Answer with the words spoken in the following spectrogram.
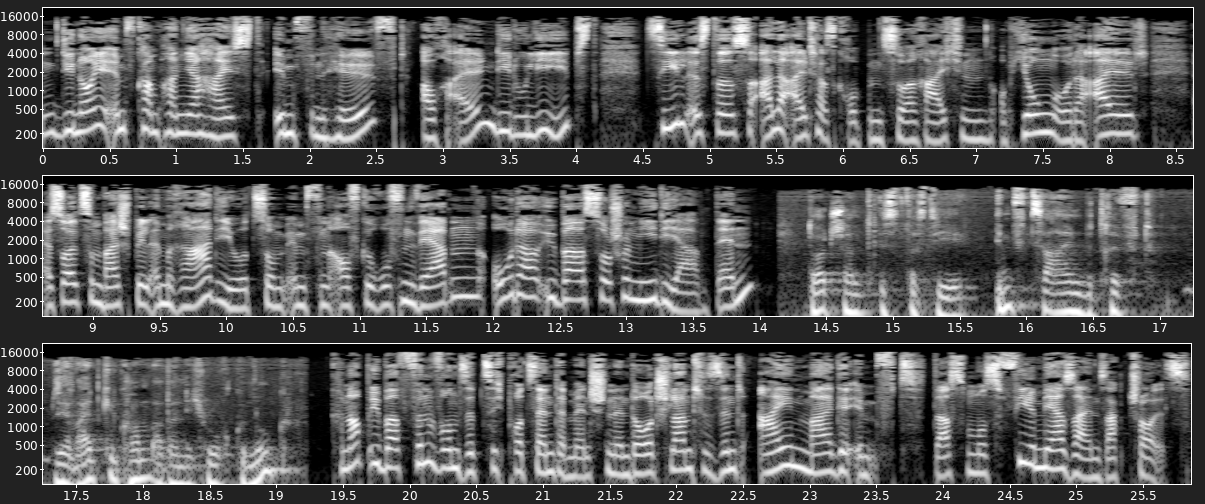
Die neue Impfkampagne heißt Impfen hilft, auch allen, die du liebst. Ziel ist es, alle Altersgruppen zu erreichen, ob jung oder alt. Es soll zum Beispiel im Radio zum Impfen aufgerufen werden oder über Social Media. Denn Deutschland ist, was die Impfzahlen betrifft, sehr weit gekommen, aber nicht hoch genug. Knapp über 75 Prozent der Menschen in Deutschland sind einmal geimpft. Das muss viel mehr sein, sagt Scholz.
